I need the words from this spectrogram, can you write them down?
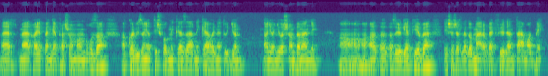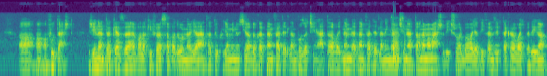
mert, mert ha éppen geprason van bóza, akkor bizony ott is fogni kell, zárni kell, hogy ne tudjon nagyon gyorsan bemenni a, a, az ő gepjébe, és esetleg már a backfielden támadni a, a, a futást és innentől kezdve valaki felszabadul, mert ugye láthattuk, hogy a mínuszjardokat nem feltétlen Boza csinálta, vagy nem, nem feltétlen Ingram csinálta, hanem a második sorba, vagy a defensív tackle, vagy pedig a,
